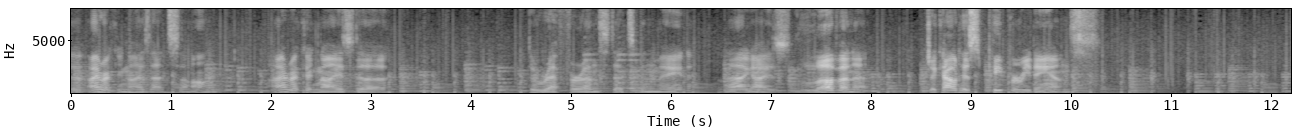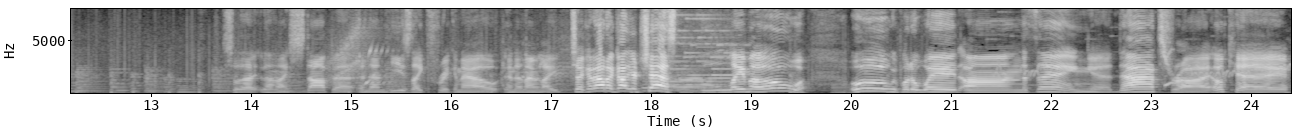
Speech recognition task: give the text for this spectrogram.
da. I recognize that song. I recognize the the reference that's been made. That guy's loving it. Check out his papery dance. So that, then I stop it, and then he's like freaking out, and then I'm like, check it out, I got your chest, lame-o! Ooh, we put a weight on the thing. That's right, okay.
